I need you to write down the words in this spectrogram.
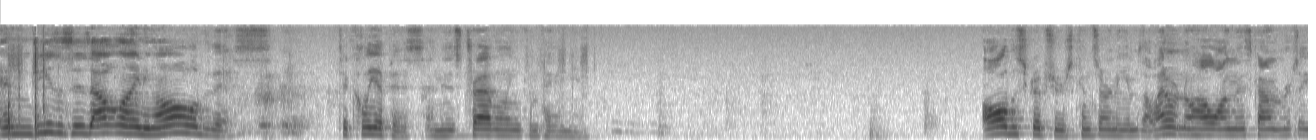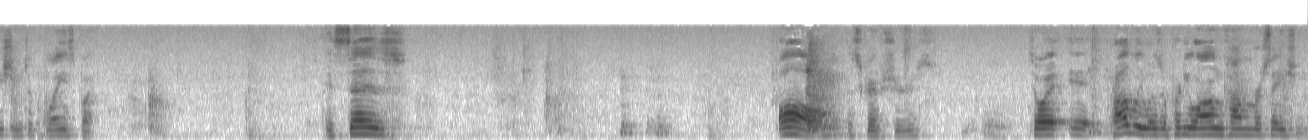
And Jesus is outlining all of this to Cleopas and his traveling companion. All the scriptures concerning himself. I don't know how long this conversation took place, but it says all the scriptures. So it, it probably was a pretty long conversation.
